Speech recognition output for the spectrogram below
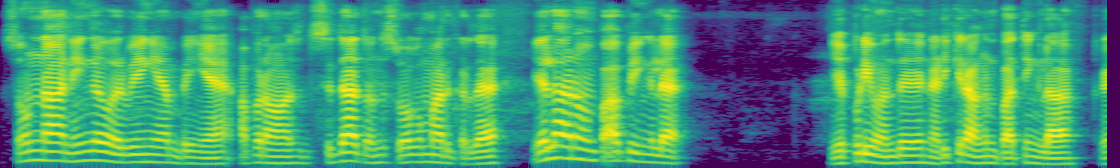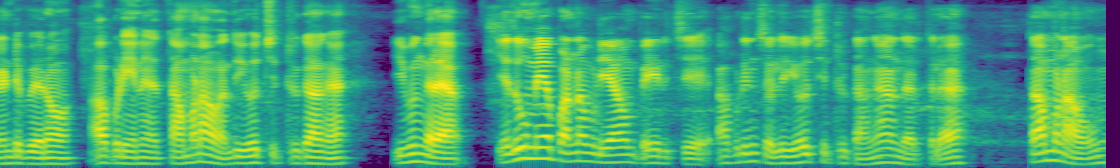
சொன்னால் நீங்களும் வருவீங்க வருவீங்கம்பீங்க அப்புறம் சித்தார்த் வந்து சோகமாக இருக்கிறத எல்லாரும் பார்ப்பீங்களே எப்படி வந்து நடிக்கிறாங்கன்னு பார்த்தீங்களா? ரெண்டு பேரும் அப்படின்னு தமனா வந்து யோசிச்சுட்ருக்காங்க. இவங்கள எதுவுமே பண்ண முடியாமல் போயிடுச்சு அப்படின்னு சொல்லி யோசிச்சுட்ருக்காங்க அந்த இடத்துல தமனாவும்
